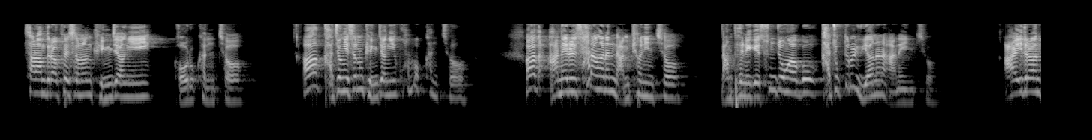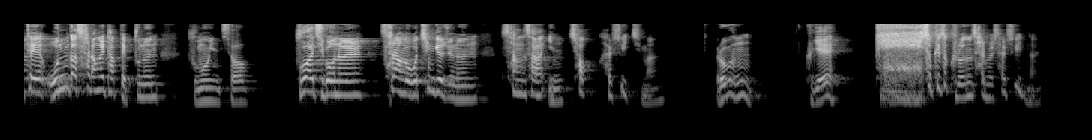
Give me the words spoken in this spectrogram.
사람들 앞에서는 굉장히 거룩한 척, 아, 가정에서는 굉장히 화목한 척, 아, 아내를 사랑하는 남편인 척, 남편에게 순종하고 가족들을 위하는 아내인 척, 아이들한테 온갖 사랑을 다 베푸는 부모인 척, 부하 직원을 사랑하고 챙겨주는 상사인 척 할 수 있지만, 여러분, 그게 계속해서 그런 삶을 살 수 있나요?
